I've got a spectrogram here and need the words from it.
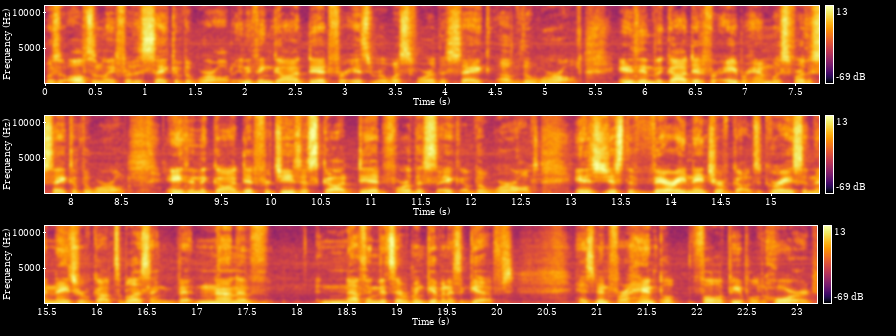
was ultimately for the sake of the world. Anything God did for Israel was for the sake of the world. Anything that God did for Abraham was for the sake of the world. Anything that God did for Jesus, God did for the sake of the world. It is just the very nature of God's grace and the nature of God's blessing that none of nothing that's ever been given as a gift has been for a handful full of people to hoard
